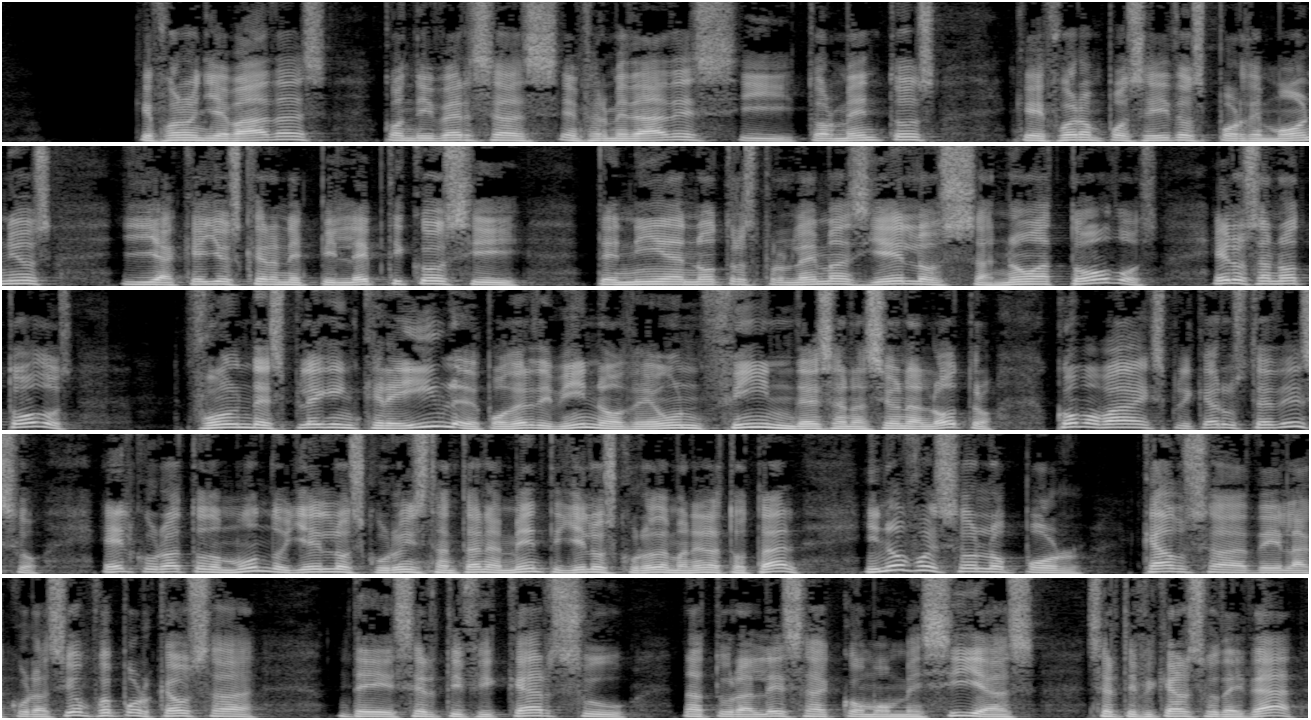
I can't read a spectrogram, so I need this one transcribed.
que fueron llevadas con diversas enfermedades y tormentos, que fueron poseídos por demonios, y aquellos que eran epilépticos y tenían otros problemas y Él los sanó a todos. Él los sanó a todos. Fue un despliegue increíble de poder divino de un fin de esa nación al otro. ¿Cómo va a explicar usted eso? Él curó a todo mundo y Él los curó instantáneamente y Él los curó de manera total. Y no fue solo por causa de la curación, fue por causa de certificar su naturaleza como Mesías, certificar su deidad.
